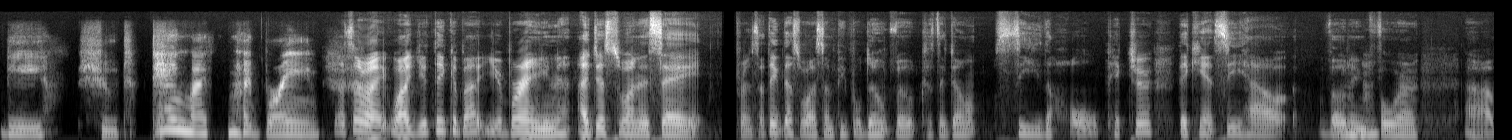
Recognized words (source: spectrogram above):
The shoot, dang my my brain. That's all right. While you think about your brain, I just want to say, friends, I think that's why some people don't vote because they don't see the whole picture. They can't see how voting mm-hmm. for uh,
